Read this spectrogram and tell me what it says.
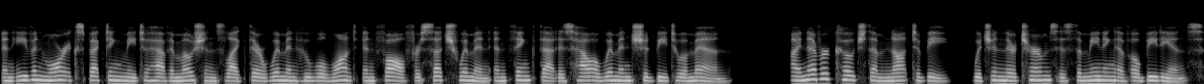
and even more expecting me to have emotions like their women who will want and fall for such women and think that is how a woman should be to a man. I never coach them not to be, which in their terms is the meaning of obedience.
